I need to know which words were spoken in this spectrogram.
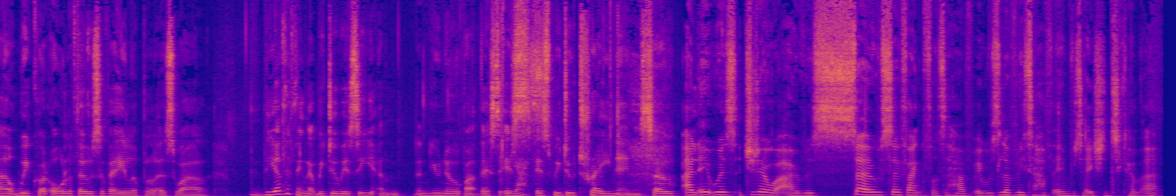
uh, we've got all of those available as well. The other thing that we do is, and, and you know about this, is, Yes. is we do training. So And it was, do you know what? I was so, so thankful to have, it was lovely to have the invitation to come up.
